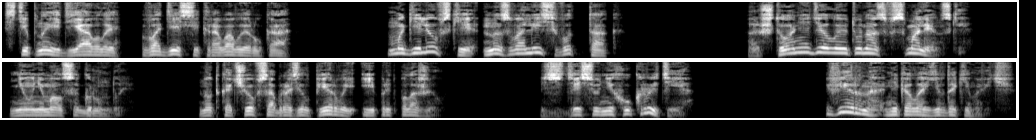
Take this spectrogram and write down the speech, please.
степные дьяволы, в Одессе кровавая рука. Могилевские назвались вот так. «А что они делают у нас в Смоленске?» — не унимался Грундуль. Но Ткачев сообразил первый и предположил. «Здесь у них укрытие». «Верно, Николай Евдокимович.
